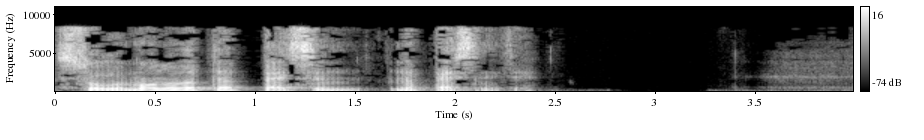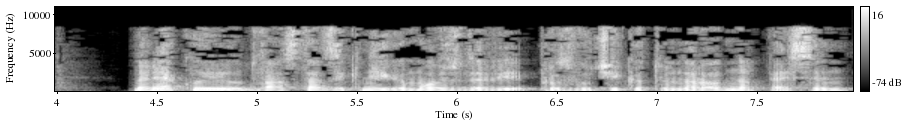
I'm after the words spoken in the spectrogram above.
Соломоновата песен на песните. На някой от вас тази книга може да ви прозвучи като народна песен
